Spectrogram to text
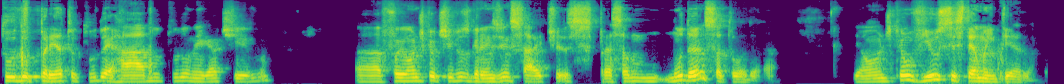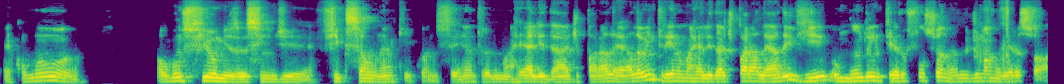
tudo preto, tudo errado, tudo negativo, uh, foi onde que eu tive os grandes insights para essa mudança toda. Né? É onde que eu vi o sistema inteiro. É como alguns filmes assim de ficção, né? Que quando você entra numa realidade paralela, eu entrei numa realidade paralela e vi o mundo inteiro funcionando de uma maneira só.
